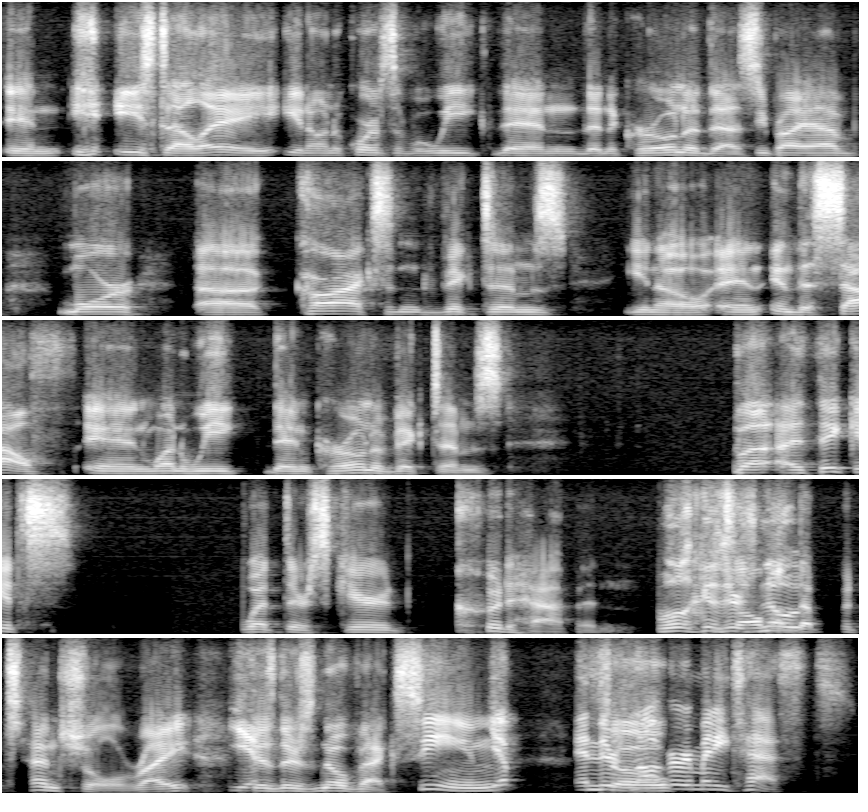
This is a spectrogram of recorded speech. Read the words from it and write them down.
in East LA, you know, in the course of a week than than the corona deaths. You probably have more uh, car accident victims you know, in, in the South in one week than corona victims. But I think it's what they're scared could happen. Well, because there's no the potential, right? Because yep. there's no vaccine. Yep. And there's so, not very many tests.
